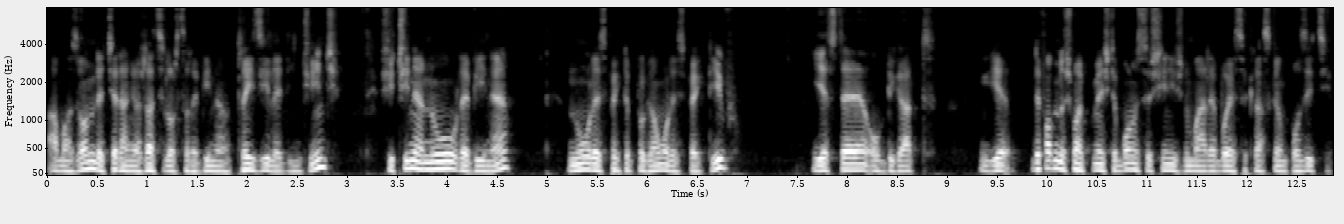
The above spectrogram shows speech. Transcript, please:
Amazon le cere angajaților să revină 3 zile din 5 și cine nu revine, nu respectă programul respectiv, este obligat, e, de fapt nu-și mai primește bonusul și nici nu mai are voie să crească în poziție.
